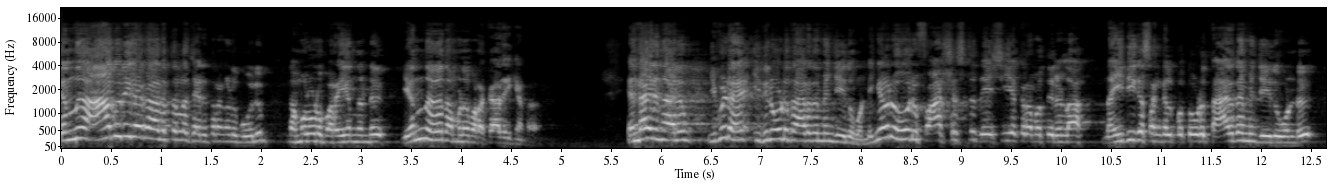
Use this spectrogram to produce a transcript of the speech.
എന്ന് ആധുനിക കാലത്തുള്ള ചരിത്രങ്ങൾ പോലും നമ്മളോട് പറയുന്നുണ്ട് എന്ന് നമ്മൾ മറക്കാതിരിക്കേണ്ടത് എന്തായിരുന്നാലും ഇവിടെ ഇതിനോട് താരതമ്യം ചെയ്തുകൊണ്ട് ഇങ്ങനെ ഒരു- ഫാഷിസ്റ്റ് ദേശീയ ക്രമത്തിലുള്ള നൈതിക സങ്കല്പത്തോട് താരതമ്യം ചെയ്തുകൊണ്ട്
